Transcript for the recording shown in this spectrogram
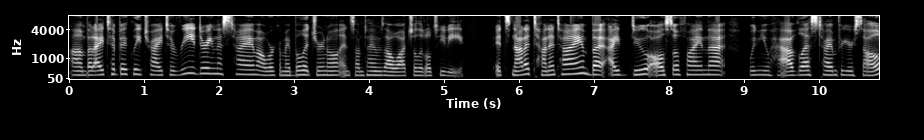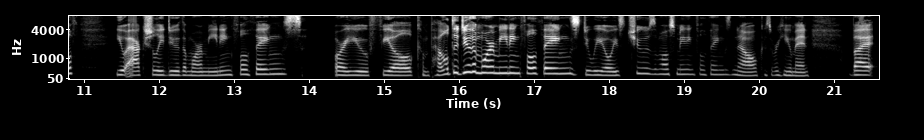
Um, but I typically try to read during this time. I'll work on my bullet journal and sometimes I'll watch a little TV. It's not a ton of time, but I do also find that when you have less time for yourself, you actually do the more meaningful things or you feel compelled to do the more meaningful things. Do we always choose the most meaningful things? No, because we're human. But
